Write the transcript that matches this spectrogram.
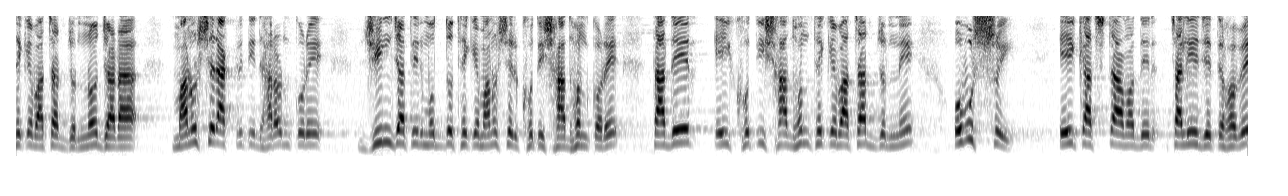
থেকে বাঁচার জন্য যারা মানুষের আকৃতি ধারণ করে, জিন জাতির মধ্য থেকে মানুষের ক্ষতি সাধন করে, তাদের এই ক্ষতি সাধন থেকে বাঁচার জন্যে অবশ্যই এই কাজটা আমাদের চালিয়ে যেতে হবে।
